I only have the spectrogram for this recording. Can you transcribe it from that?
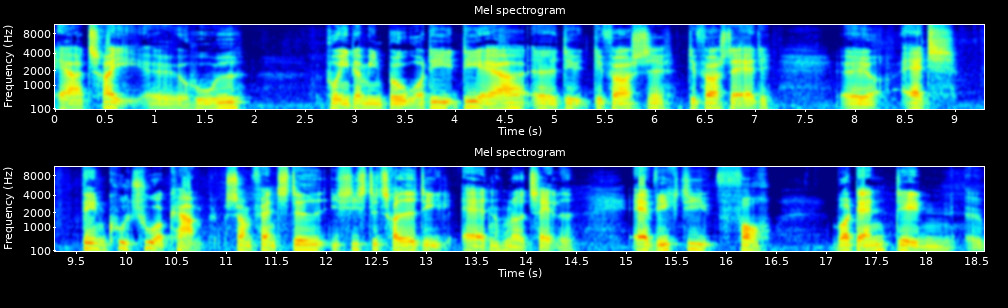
er tre øh, hovedpointer i min bog, og det, det er øh, det, det, første, det første af det, øh, at den kulturkamp, som fandt sted i sidste tredjedel af 1800-tallet, er vigtig for, hvordan den øh,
